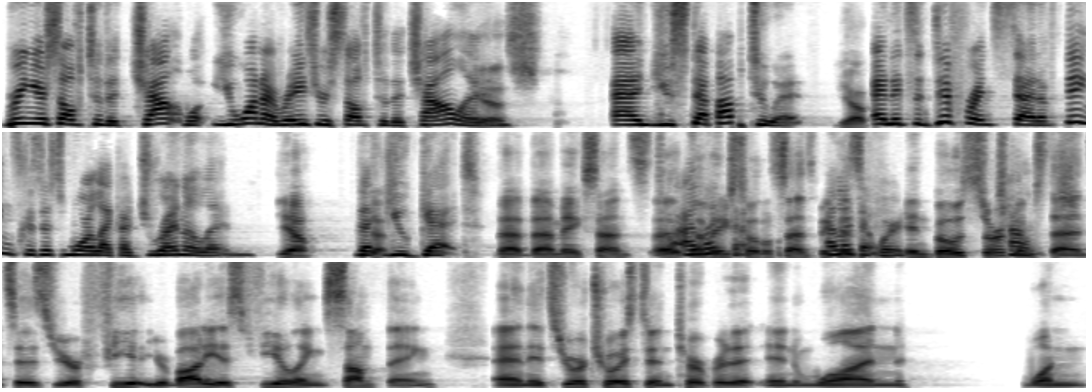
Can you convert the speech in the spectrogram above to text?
bring yourself to the challenge. Well, you want to raise yourself to the challenge Yes. and you step up to it. Yep. And it's a different set of things because it's more like adrenaline Yep. That That- you get. That that makes sense. So That, I that like makes that. total sense like because that word. in both circumstances, your feel your body is feeling something, and it's your choice to interpret it in one one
